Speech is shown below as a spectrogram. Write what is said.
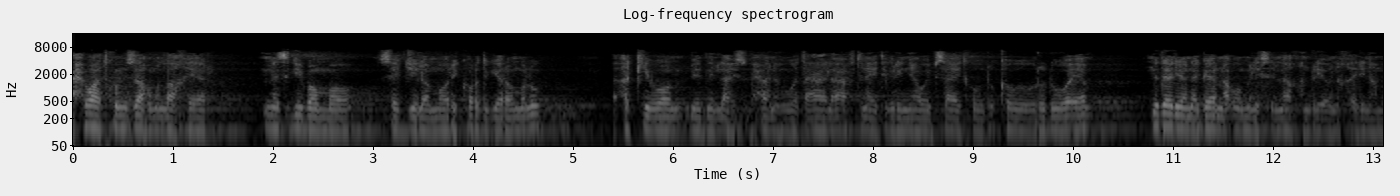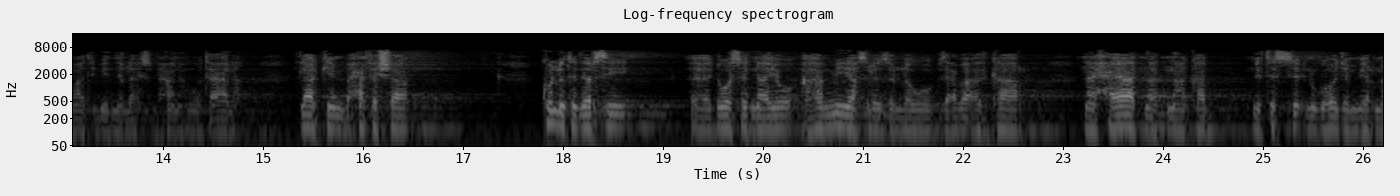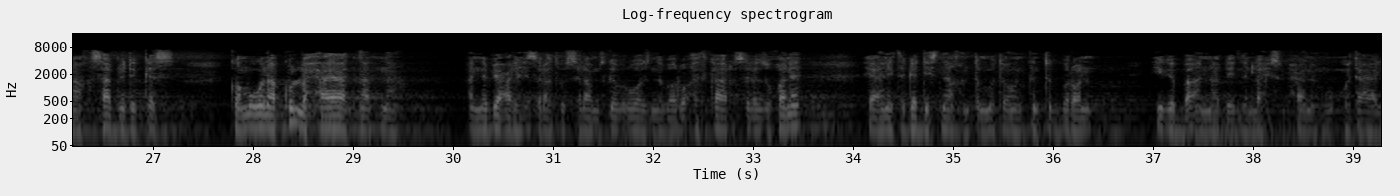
ኣሕዋትኩም ጅዛኩሙላህ ኼር መዝጊቦሞ ሰጂሎሞ ሪኮርድ ጌሮምሉ ኣኪቦም ብኢድኒላሂ ሱብሓነሁ ወተዓላ ኣብቲ ናይ ትግርኛ ዌብሳይት ከውርድዎ እዮም ንደልዮ ነገር ናብኡ ምሊስልና ክንሪኦ ንኽእል ኢና ማለት እዩ ብኢድኒላሂ ሱብሓነሁ ወተዓላ ላኪን ብሓፈሻ ኩሉ እቲ ደርሲ ድወሰድናዮ ኣሃምያ ስለ ዘለዎ ብዛዕባ ኣዝካር ናይ ሓያት ናትና ካብ ንትስእ ንጉሆ ጀሚርና ክሳብ ንድቅስ ከምኡ ውን ኣብ ኩሉ ሓያት ናትና ኣነቢ ዓለይሂ ሰላቱ ወሰላም ዝገብርዎ ዝነበሩ ኣዝካር ስለ ዝኾነ ያኒ ተገዲስና ክንጥምቶን ክንትግብሮን ይግበኣና ብኢዝኒላሂ ሱብሓነሁ ወተዓላ።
